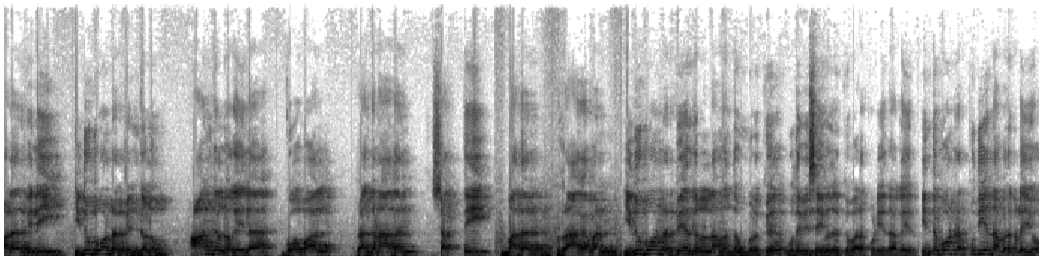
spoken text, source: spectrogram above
மலர்விழி இது போன்ற பெண்களும் ஆண்கள் வகையில் கோபால் ரங்கநாதன் சக்தி மதன் ராகவன் இது போன்ற பெயர்கள் எல்லாம் வந்து உங்களுக்கு உதவி செய்வதற்கு வரக்கூடியதாக இருக்கும். இந்த போன்ற புதிய நபர்களையோ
